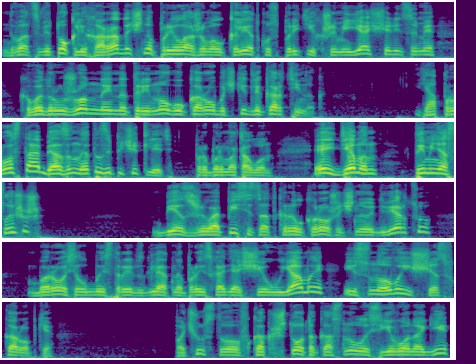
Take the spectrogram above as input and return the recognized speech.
Два цветок лихорадочно прилаживал клетку с притихшими ящерицами к водруженной на треногу коробочке для картинок. «Я просто обязан это запечатлеть», — пробормотал он. «Эй, демон, ты меня слышишь?» Без живописец открыл крошечную дверцу — бросил быстрый взгляд на происходящее у ямы и снова исчез в коробке. Почувствовав, как что-то коснулось его ноги,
